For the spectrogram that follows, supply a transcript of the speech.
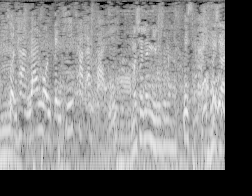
อืม ส่วนทางด้านบนเป็นที่พักอาศัย อ๋อไม่ใช่เรื่องนิ้วใช่ไหมครับ ไม่ใช่ ไม่ใช่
